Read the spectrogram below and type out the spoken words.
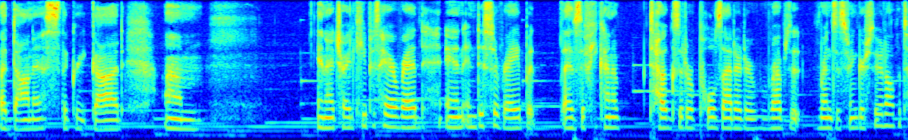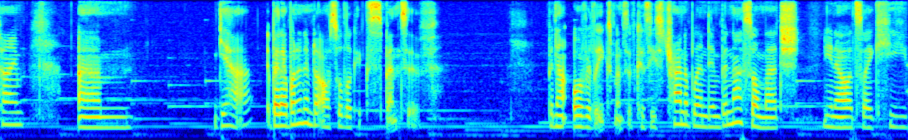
Adonis, the Greek god. Um, and I try to keep his hair red and in disarray, but as if he kind of tugs it or pulls at it or rubs it, runs his fingers through it all the time. Um, yeah, but I wanted him to also look expensive, but not overly expensive because he's trying to blend in, but not so much. You know, it's like he's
